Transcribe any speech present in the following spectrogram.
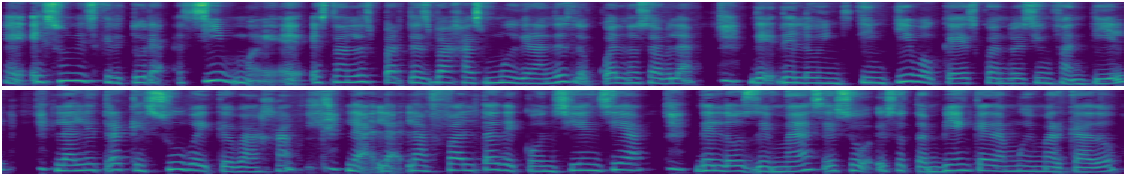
eh, es una escritura, sí, eh, están las partes bajas muy grandes, lo cual nos habla de, de lo instintivo que es cuando es infantil, la letra que sube y que baja, la, la, la falta de conciencia de los demás, eso, eso también queda muy marcado,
